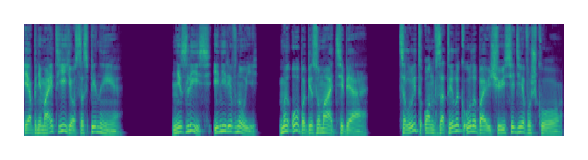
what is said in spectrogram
и обнимает ее со спины. «Не злись и не ревнуй. Мы оба без ума от тебя. Целует он в затылок улыбающуюся девушку.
